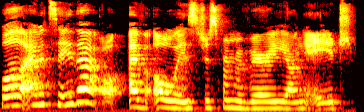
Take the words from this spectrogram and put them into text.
Well, I would say that I've always, just from a very young age,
